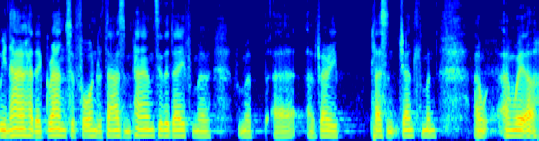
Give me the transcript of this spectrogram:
We now had a grant of £400,000 the other day from a, from a, uh, a very pleasant gentleman, and, and we are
